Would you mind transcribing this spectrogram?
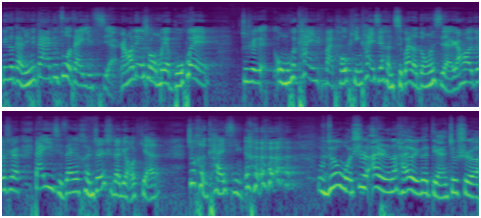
那个感觉，因为大家就坐在一起，然后那个时候我们也不会。就是我们会看一把投屏，看一些很奇怪的东西，然后就是大家一起在很真实的聊天，就很开心。我觉得我是爱人的还有一个点就是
